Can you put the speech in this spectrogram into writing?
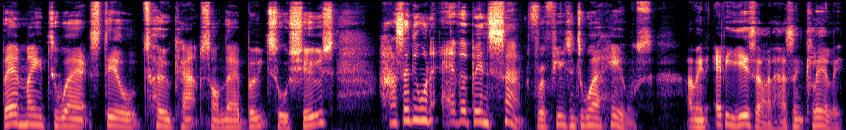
they're made to wear steel toe caps on their boots or shoes. Has anyone ever been sacked for refusing to wear heels? I mean, Eddie Izzard hasn't, clearly.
